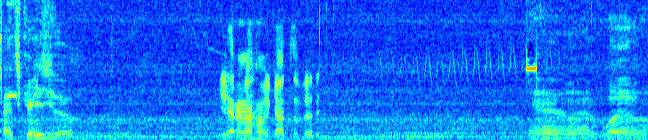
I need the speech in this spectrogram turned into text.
That's crazy though. Yeah, I don't know how he got the video. Yeah. Uh, well,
